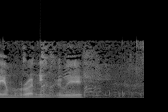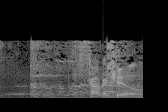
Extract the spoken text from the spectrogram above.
I am running away. Time to kill.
